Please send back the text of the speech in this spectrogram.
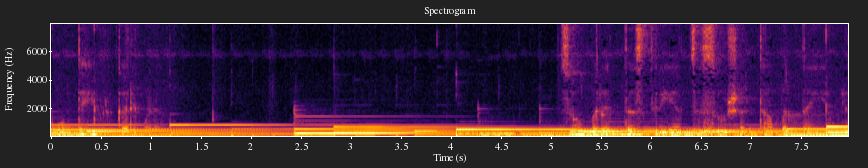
कोणत्याही प्रकारे म्हणा. जोपर्यंत स्त्रियांचं शोषण थांबत नाही आपल्या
